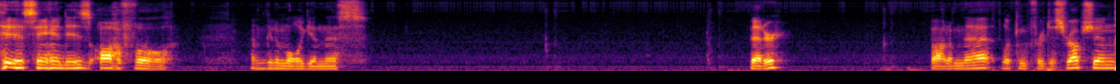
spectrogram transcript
This hand is awful. I'm going to mulligan this. Better. Bottom that, looking for disruption.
